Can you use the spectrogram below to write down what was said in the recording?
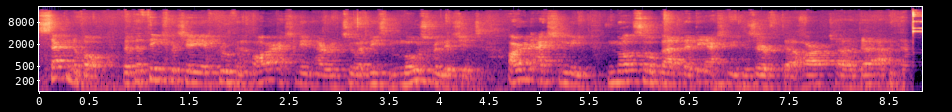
Second of all, that the things which they have proven are actually inherent to at least most religions aren't actually not so bad that they actually deserve the heart, uh, the epithet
